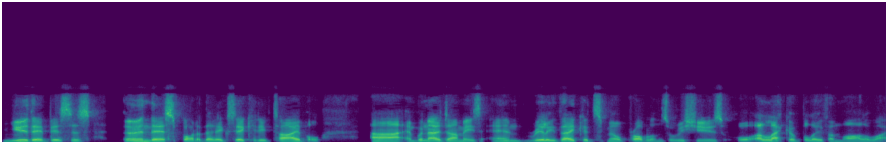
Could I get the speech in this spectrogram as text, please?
knew their business, earned their spot at that executive table, uh, and were no dummies. And really, they could smell problems or issues or a lack of belief a mile away.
